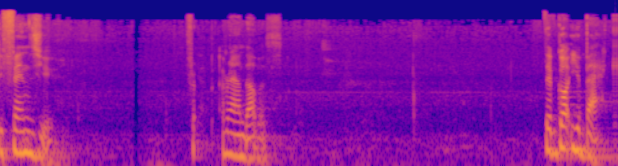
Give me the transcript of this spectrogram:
defends you around others. They've got your back.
